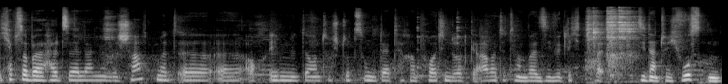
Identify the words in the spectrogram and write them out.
Ich habe es aber halt sehr lange geschafft, mit, äh, äh, auch eben mit der Unterstützung der Therapeutin, die dort gearbeitet haben, weil sie wirklich, weil sie natürlich wussten,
